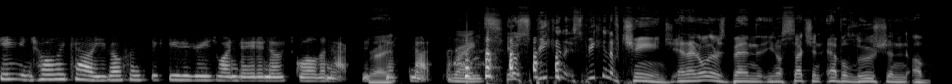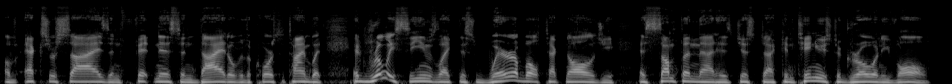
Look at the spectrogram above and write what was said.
change. Holy cow. You go from 60 degrees one day to no school the next. It's Right. just nuts. Right. You know, speaking speaking of change, and I know there's been you know such an evolution of, of exercise and fitness and diet over the course of time, but it really seems like this wearable technology is something that has just uh, continues to grow and evolve.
